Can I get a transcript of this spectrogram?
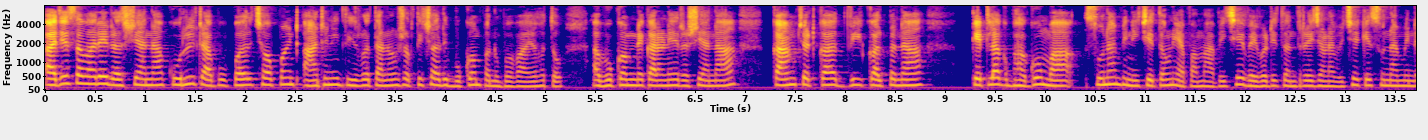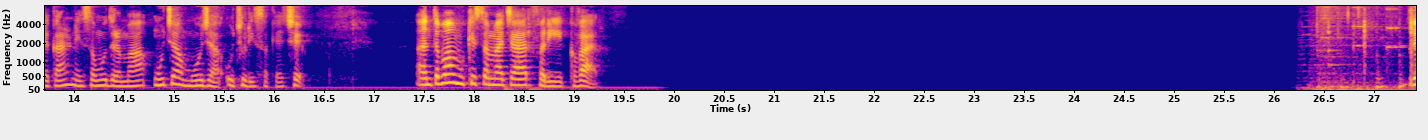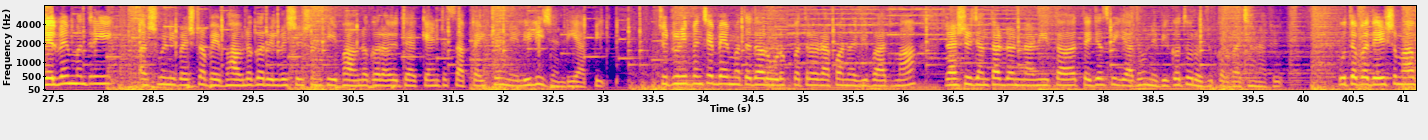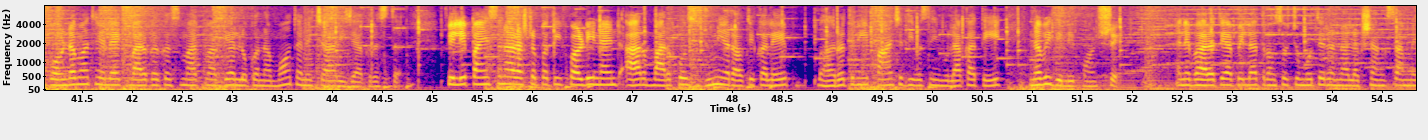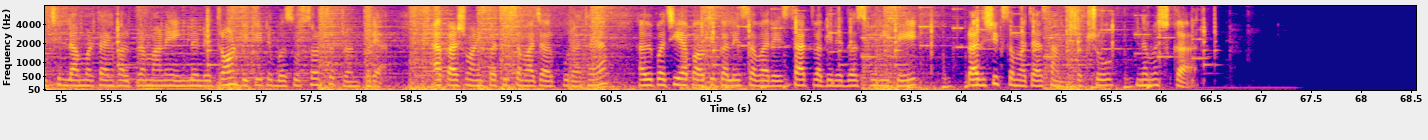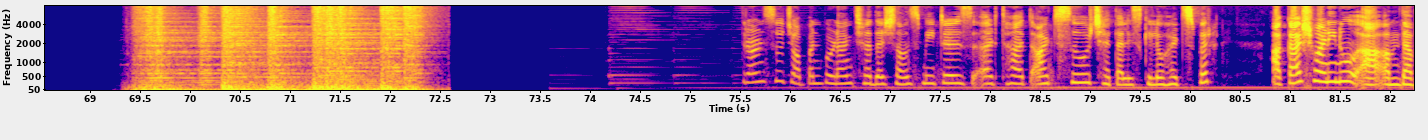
આજે સવારે રશિયાના કુરિલ ટાપુ પર છ પોઈન્ટ આઠની તીવ્રતાનો શક્તિશાળી ભૂકંપ અનુભવાયો હતો. આ ભૂકંપને કારણે રશિયાના કામચટકા દ્વિકલ્પના કેટલાક ભાગોમાં સુનામીની ચેતવણી આપવામાં આવી છે. વહીવટીતંત્રે જણાવ્યું છે કે સુનામીને કારણે સમુદ્રમાં ઊંચા મોજા ઉછળી શકે છે. અંતમાં મુખ્ય સમાચાર ફરી એકવાર. રેલવે મંત્રી અશ્વિની વૈષ્ણવે ભાવનગર રેલવે સ્ટેશનથી ભાવનગર અયોધ્યા કેન્ટ સાપ્તાહિક ટ્રેનને લીલી ઝંડી આપી. ચૂંટણી પંચે બે મતદાર ઓળખપત્ર રાખવાના વિવાદમાં રાષ્ટ્રીય જનતા દળના નેતા તેજસ્વી યાદવને વિગતો રજૂ કરવા જણાવ્યું. ઉત્તર પ્રદેશમાં ગોંડામાં થયેલા એક માર્ગ અકસ્માતમાં અગિયાર લોકોના મોત અને ચાર ઇજાગ્રસ્ત. ફિલિપાઇન્સના રાષ્ટ્રપતિ ફર્ડિનાન્ડ આર માર્કોસ જુનિયર આવતીકાલે ભારતની પાંચ દિવસની મુલાકાતે નવી દિલ્હી પહોંચશે. અને ભારતે આપેલા ત્રણસો ચુમ્મોતેર રનના લક્ષ્યાંક સામે છેલ્લા મળતા અહેવાલ પ્રમાણે ઇંગ્લેન્ડે ત્રણ વિકેટે બસો સડસઠ રન કર્યા. આકાશવાણી પરથી સમાચાર પૂરા થયા. હવે પછી આપ આવતીકાલે સવારે સાત વાગીને દસ મિનિટે પ્રાદેશિક સમાચાર સાંભળી શકશો. નમસ્કાર. ત્રણસો ચોપન પૂર્ણાંક છ દશાંશ મીટર્સ અર્થાત આઠસો છેતાલીસ કિલો હર્ટ્સ પર. આકાશવાણીનું આ અમદાવાદ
